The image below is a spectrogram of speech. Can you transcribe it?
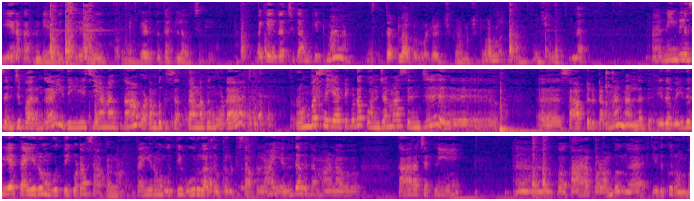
ஈரக்கரண்டியை வச்சு எடுத்து தட்டுல வச்சிடலாம். வைக்க வச்சு காமிக்கிட்டுமா? தட்டில் அப்புறமேட்டு வச்சு காமிச்சுக்கலாம். சொல்லு நீங்களும் செஞ்சு பாருங்க. இது ஈஸியானது தான் உடம்புக்கு சத்தானதும் கூட. ரொம்ப செய்யாட்டி கூட கொஞ்சமா செஞ்சு சாப்பிட்டுக்கிட்டோம்னா நல்லது. இது இதுலயே தயிரும் ஊத்தி கூட சாப்பிடலாம். தயிரும் ஊத்தி ஊறுகாய் தொட்டுக்கிட்டு சாப்பிடலாம். எந்த விதமான கார சட்னி கார குழம்புங்க இதுக்கு ரொம்ப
